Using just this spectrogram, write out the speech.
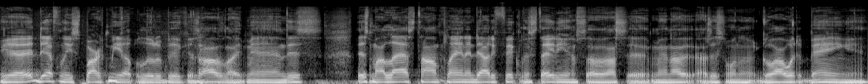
Yeah, it definitely sparked me up a little bit because I was like, man, this this my last time playing in Dowdy Ficklen Stadium. So I said, man, I, I just want to go out with a bang, and,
